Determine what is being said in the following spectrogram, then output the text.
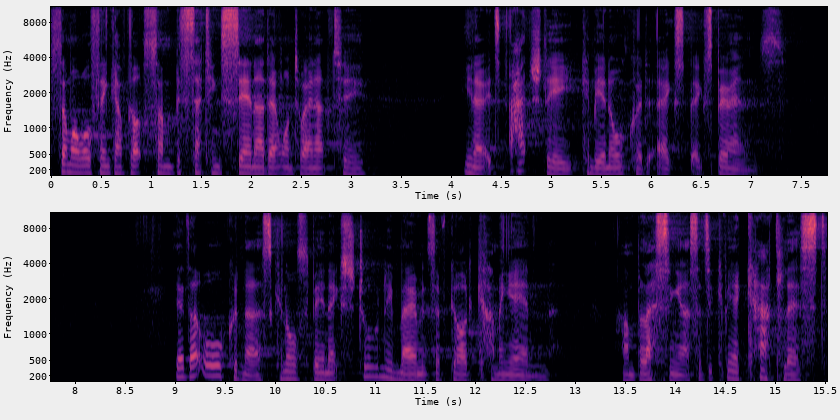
Someone will think I've got some besetting sin I don't want to own up to. You know, it actually can be an awkward ex- experience. Yet that awkwardness can also be an extraordinary moments of God coming in and blessing us, as it can be a catalyst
